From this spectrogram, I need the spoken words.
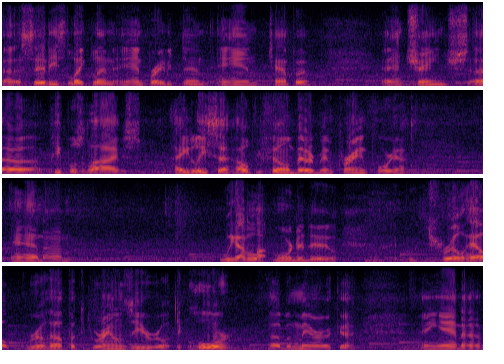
uh, cities, Lakeland and Bradenton and Tampa, and change uh, people's lives. Hey Lisa, I hope you're feeling better. Been praying for you, and um, we got a lot more to do. Real help, real help at the ground zero, at the core of America, and uh,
